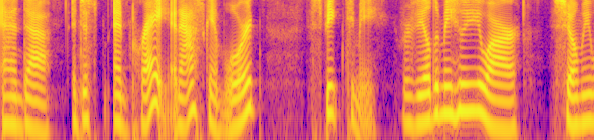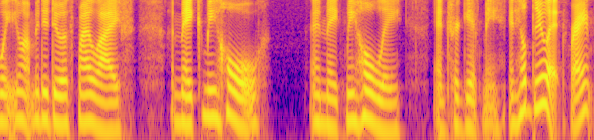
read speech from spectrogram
and uh, and just and pray and ask Him, Lord, speak to me, reveal to me who You are, show me what You want me to do with my life, make me whole, and make me holy, and forgive me. And He'll do it, right?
